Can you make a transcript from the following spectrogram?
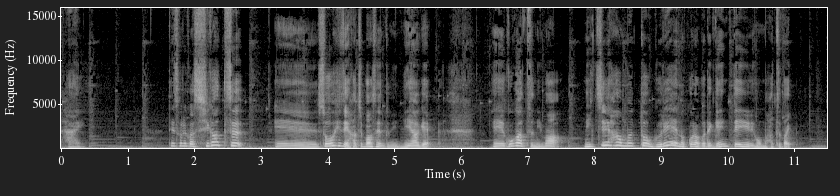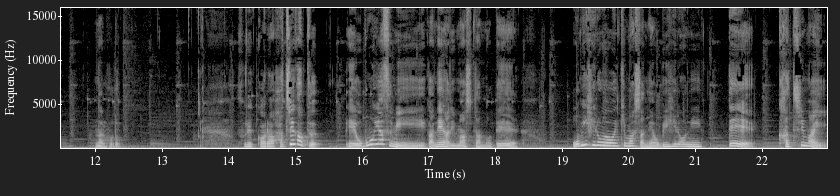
はい。でそれが4月、えー、消費税8%に値上げ、えー、5月には日ハムとグレーのコラボで限定ユニフォーム発売。なるほど。それから8月、えー、お盆休みがねありましたので帯広行きましたね帯広に行って勝ち舞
